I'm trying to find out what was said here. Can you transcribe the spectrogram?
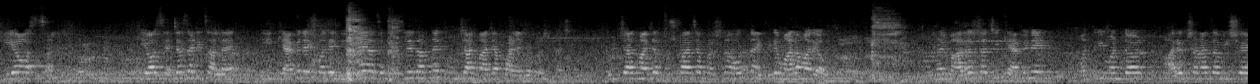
किओस चाललंय. किओस याच्यासाठी चाललाय की कॅबिनेटमध्ये निर्णय घेतले जात नाही तुमच्या माझ्या पाण्याच्या प्रश्नाचे. तुमच्या माझ्या दुष्काळाचा प्रश्न होत नाही तिथे मारामारी होत म्हणजे महाराष्ट्राची कॅबिनेट मंत्रिमंडळ आरक्षणाचा विषय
